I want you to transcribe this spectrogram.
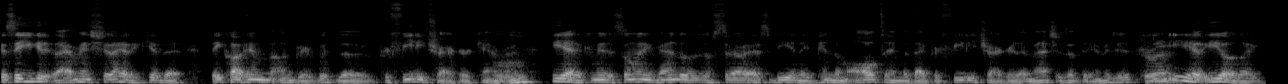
Cause say you get, it I mean, shit. I had a kid that they caught him on gra- with the graffiti tracker camera, Mhm. he had committed so many vandalisms throughout SB, and they pinned them all to him with that graffiti tracker that matches up the images. Correct. He he owed like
